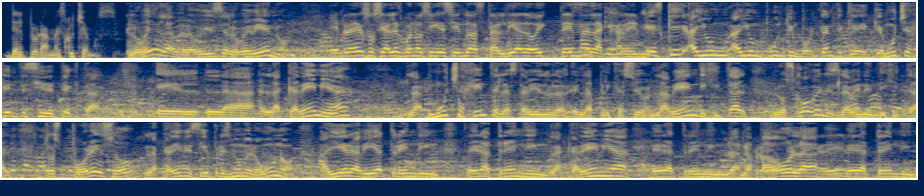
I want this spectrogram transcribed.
del programa. Escuchemos. Lo ve, la, audiencia lo ve bien, ¿no? En redes sociales, bueno, sigue siendo hasta el día de hoy tema la academia. Es que hay un, hay un punto importante que, mucha gente sí detecta. la, la academia mucha gente la está viendo en la, aplicación, la ve en digital, los jóvenes la ven en digital. Entonces, por eso la academia siempre es número uno. Ayer había trending, era trending la academia, era trending Dana Paola, era trending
